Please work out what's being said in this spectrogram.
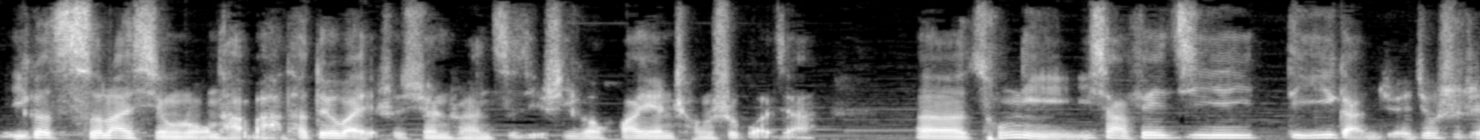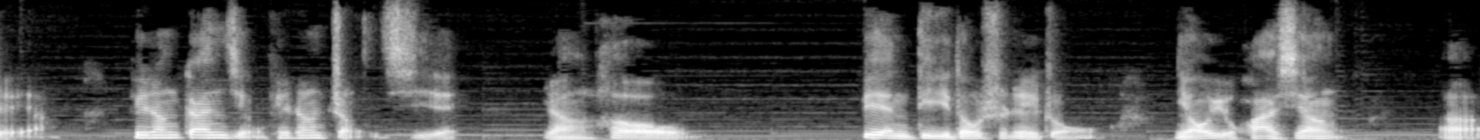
一个词来形容它吧，它对外也是宣传自己是一个花园城市国家，呃，从你一下飞机第一感觉就是这样。非常干净，非常整齐，然后遍地都是这种鸟语花香，啊，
